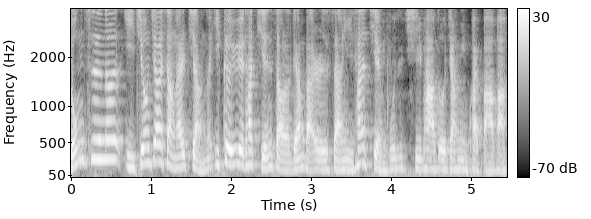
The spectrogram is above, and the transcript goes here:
融资呢，以金融交易上来讲呢，一个月它减少了两百二十三亿，它的减幅是七趴多，将近快八趴。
